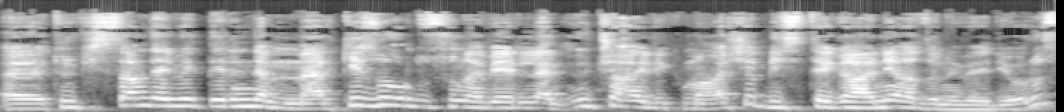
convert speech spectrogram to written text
Ee, Türk İslam devletlerinde merkez ordusuna verilen 3 aylık maaşa Bistegani adını veriyoruz.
